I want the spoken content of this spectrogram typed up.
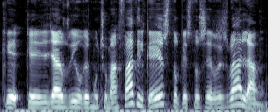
Que, que ya os digo que es mucho más fácil que esto, que estos se resbalan.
